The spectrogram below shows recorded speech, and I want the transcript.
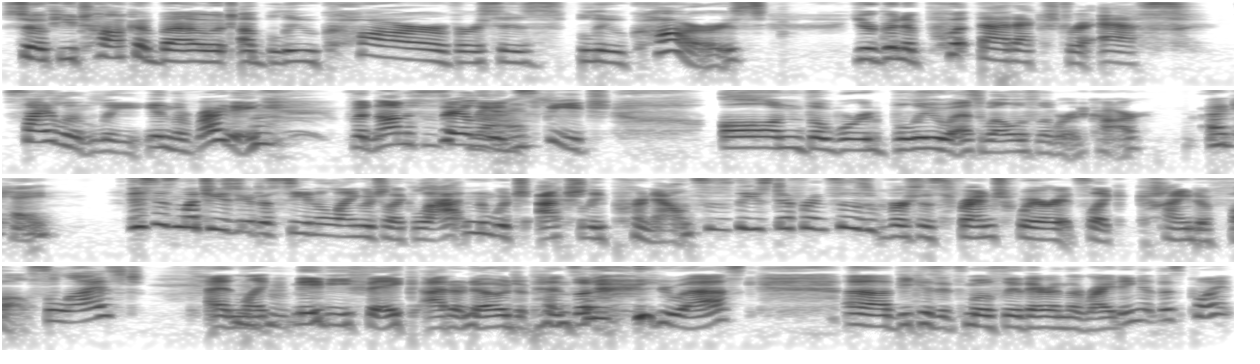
So if you talk about a blue car versus blue cars, you're going to put that extra S silently in the writing, but not necessarily right. in speech, on the word blue as well as the word car. Okay. This is much easier to see in a language like Latin, which actually pronounces these differences versus French, where it's like kind of fossilized and like mm-hmm. maybe fake. I don't know. Depends on who you ask, uh, because it's mostly there in the writing at this point.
